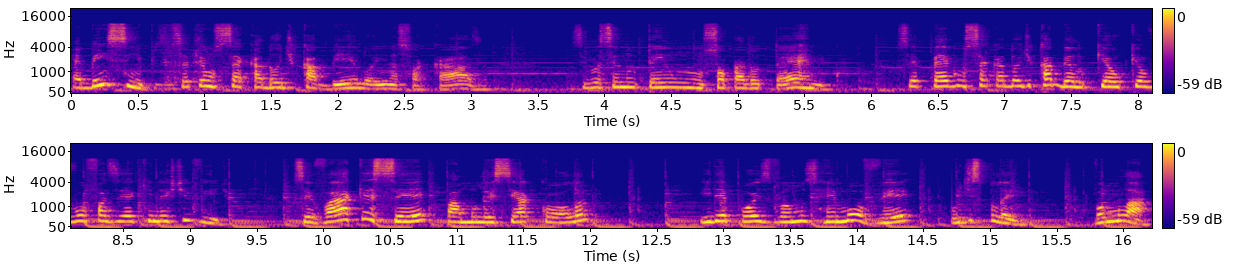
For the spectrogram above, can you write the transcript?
É bem simples, você tem um secador de cabelo aí na sua casa, se você não tem um soprador térmico, você pega o secador de cabelo, que é o que eu vou fazer aqui neste vídeo. Você vai aquecer para amolecer a cola e depois vamos remover o display. Vamos lá!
